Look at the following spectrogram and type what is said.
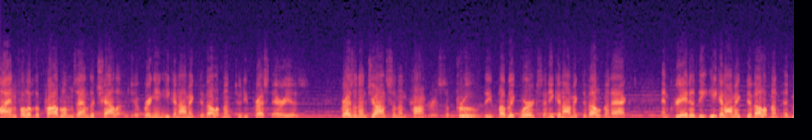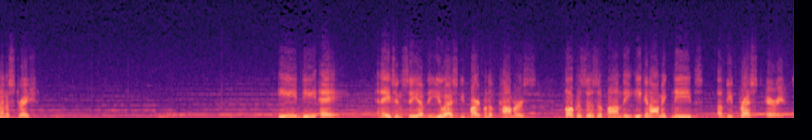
Mindful of the problems and the challenge of bringing economic development to depressed areas, President Johnson and Congress approved the Public Works and Economic Development Act and created the Economic Development Administration. EDA, an agency of the U.S. Department of Commerce, focuses upon the economic needs of depressed areas.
